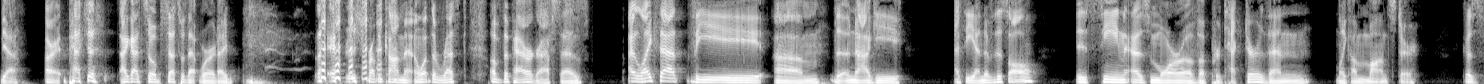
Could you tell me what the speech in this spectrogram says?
Yeah. All right. Back to I got so obsessed with that word. I, I should probably comment on what the rest of the paragraph says. I like that the um the Unagi at the end of this all is seen as more of a protector than like a monster. Because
